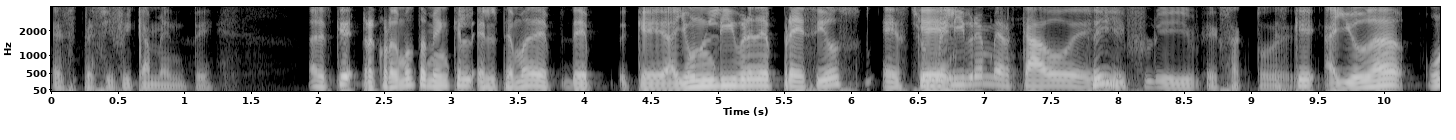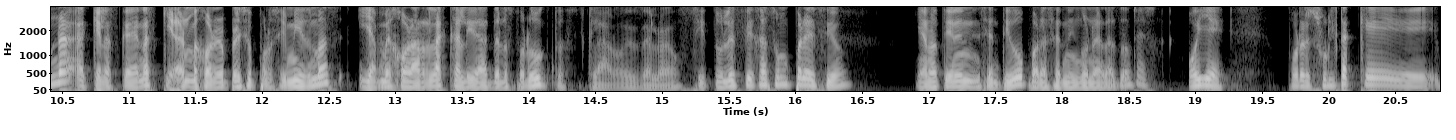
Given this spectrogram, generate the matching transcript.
específicamente. A ver, Es que recordemos también que el, el tema de, de que hay un libre de precios es que, un libre mercado de... Sí. y flu- y- exacto. de- es que ayuda, una, a que las cadenas quieran mejorar el precio por sí mismas y a mejorar la calidad de los productos. Claro, desde luego. Si tú les fijas un precio, ya no tienen incentivo para hacer ninguna de las dos. Oye, pues resulta que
